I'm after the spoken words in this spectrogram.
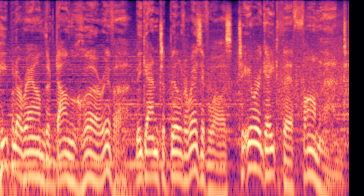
people around the Danghe River began to build reservoirs to irrigate their farmland.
